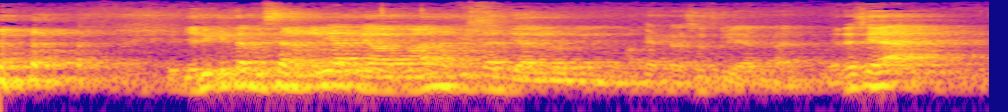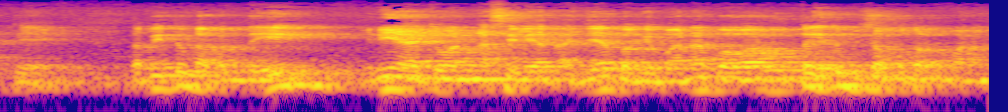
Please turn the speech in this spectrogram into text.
Jadi kita bisa ngeliat lewat mana kita jalur ini. Pakai tracer kelihatan. Beres ya? Oke. Tapi itu nggak penting. Ini ya cuma ngasih lihat aja bagaimana bahwa rute itu bisa putar oke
